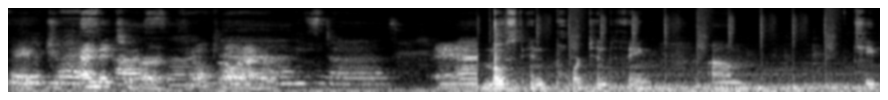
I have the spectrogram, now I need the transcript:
Hey, you hand it to her. Don't throw it at her. And most important thing, um, keep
